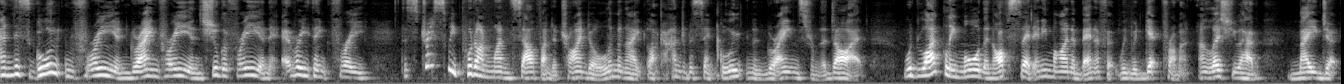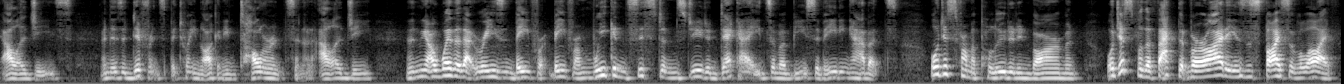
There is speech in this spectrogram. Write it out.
And this gluten free and grain free and sugar free and everything free, the stress we put on oneself under trying to eliminate like 100% gluten and grains from the diet would likely more than offset any minor benefit we would get from it, unless you have major allergies. And there's a difference between like an intolerance and an allergy. And you know, whether that reason be, for, be from weakened systems due to decades of abusive eating habits, or just from a polluted environment, or just for the fact that variety is the spice of life.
